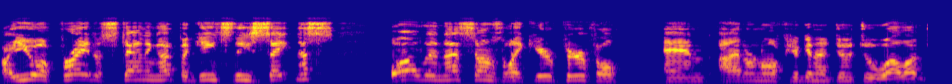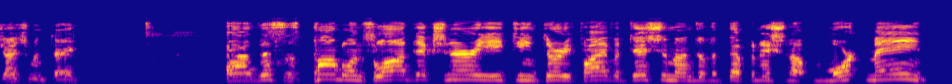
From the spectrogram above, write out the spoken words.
Are you afraid of standing up against these Satanists? Well, then that sounds like you're fearful, and I don't know if you're going to do too well on Judgment Day. Uh, this is Tomlins Law Dictionary, 1835 edition, under the definition of mortmain.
